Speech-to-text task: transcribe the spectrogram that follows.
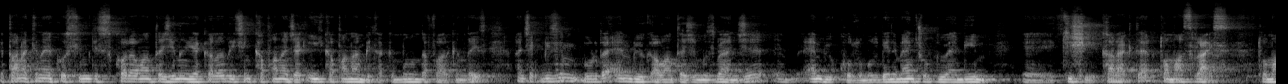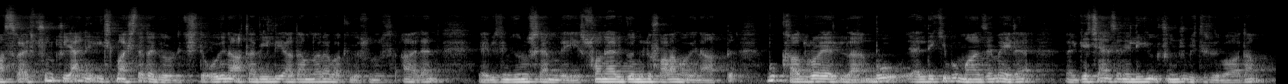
E, Panathinaikos şimdi skor avantajını yakaladığı için kapanacak. iyi kapanan bir takım. Bunun da farkındayız. Ancak bizim burada en büyük avantajımız bence, e, en büyük kozumuz, benim en çok güvendiğim e, kişi, karakter Thomas Rice. Thomas Rice çünkü yani ilk maçta da gördük işte oyuna atabildiği adamlara bakıyorsunuz halen E, bizim Yunus Emre'yi, Soner Gönül'ü falan oyuna attı. Bu kadroyla, bu eldeki bu malzemeyle e, geçen sene ligi 3. bitirdi bu adam.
